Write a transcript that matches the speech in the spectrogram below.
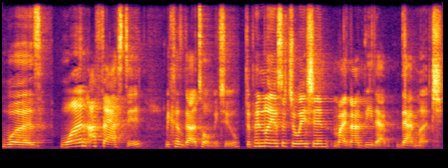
was one, I fasted because God told me to. Depending on your situation, might not be that that much.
